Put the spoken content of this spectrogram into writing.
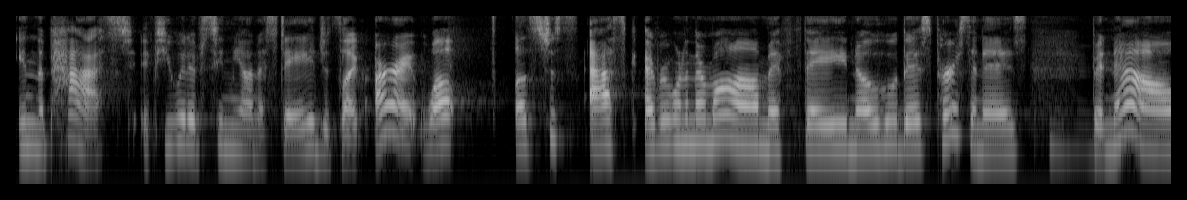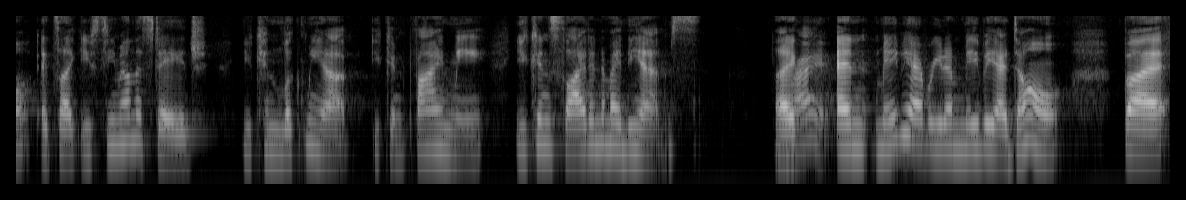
in the past, if you would have seen me on a stage, it's like, all right, well, let's just ask everyone and their mom if they know who this person is. Mm-hmm. But now it's like you see me on the stage, you can look me up, you can find me, you can slide into my DMs. Like, Right. and maybe I read them, maybe I don't. But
